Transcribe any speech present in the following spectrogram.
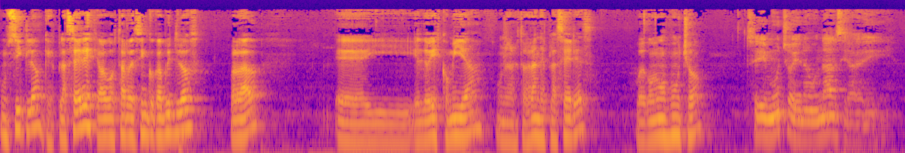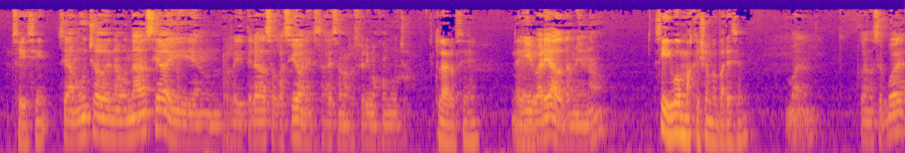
un ciclo, que es Placeres, que va a costar de cinco capítulos, ¿verdad? Eh, y el de hoy es comida, uno de nuestros grandes placeres, porque comemos mucho. Sí, mucho y en abundancia. Y, Sí, sí. o sea, mucho en abundancia y en reiteradas ocasiones. A eso nos referimos con mucho. Claro, sí. Y Eh, variado también, ¿no? sí, vos más que yo me parece. Bueno, cuando se puede.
